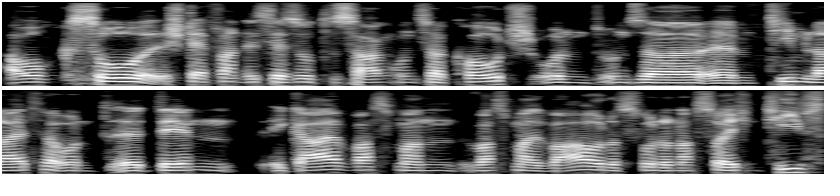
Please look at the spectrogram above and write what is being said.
auch so, Stefan ist ja sozusagen unser Coach und unser ähm, Teamleiter und äh, den, egal was man, was mal war oder so, oder nach solchen Tiefs,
